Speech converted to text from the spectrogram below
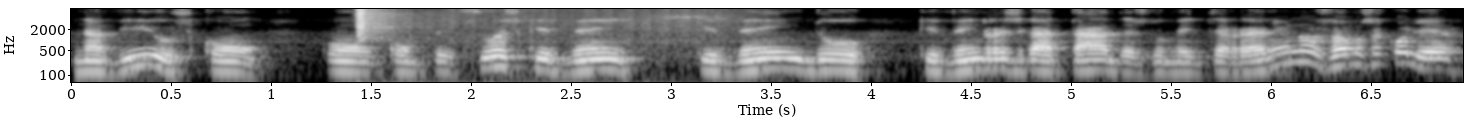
navios com, com, com pessoas que vêm que vêm do que vêm resgatadas do Mediterrâneo, nós vamos acolher.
